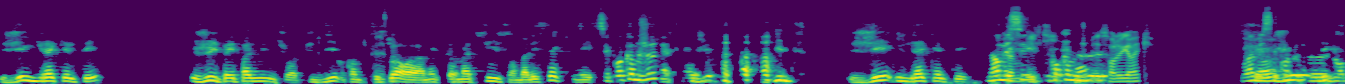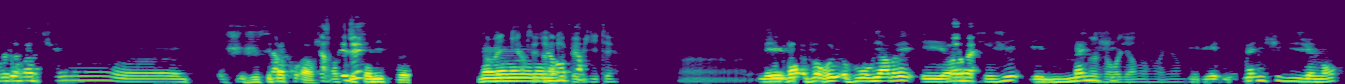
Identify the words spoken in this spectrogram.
GYLT. Le jeu, il paye pas de mine, tu vois. Tu te dis, quand tu C'est sors un mec comme Matsu, il s'en bat les steaks, mais C'est quoi comme jeu? Bah, Guild GYLT. Non, mais Comme c'est quoi comme jeu sans le grec. Ouais, mais C'est quoi jeu le genre de euh, je, je sais pas trop. Alors, je suis pas RPG? spécialiste. euh. Non, non, non, non. Euh, Mais va, va- vous regarderez. Et euh, ce jeu est ah, je magnifique. regarde, je regarde. Il est magnifique visuellement.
